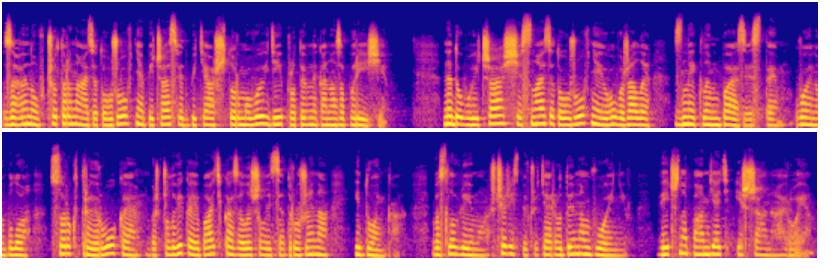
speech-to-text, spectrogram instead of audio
Загинув 14 жовтня під час відбиття штурмових дій противника на Запоріжжі. Недовгий час, 16 жовтня, його вважали зниклим безвісти. Воїну було 43 роки. Без чоловіка і батька залишилися дружина і донька. Висловлюємо щирі співчуття родинам воїнів, вічна пам'ять і шана героям.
